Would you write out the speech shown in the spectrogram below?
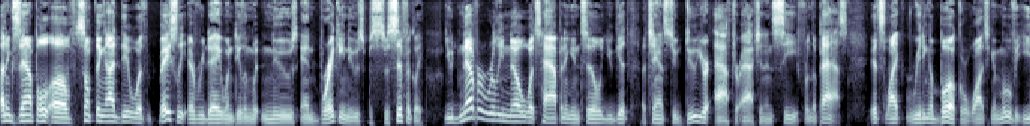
an example of something I deal with basically every day when dealing with news and breaking news specifically. You'd never really know what's happening until you get a chance to do your after action and see from the past. It's like reading a book or watching a movie. You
